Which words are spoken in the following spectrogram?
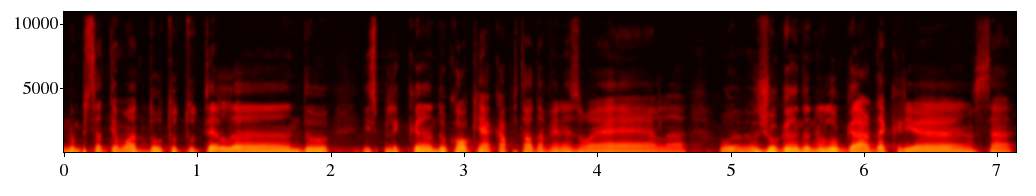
Não precisa ter um adulto tutelando, explicando qual que é a capital da Venezuela, ou jogando no lugar da criança,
